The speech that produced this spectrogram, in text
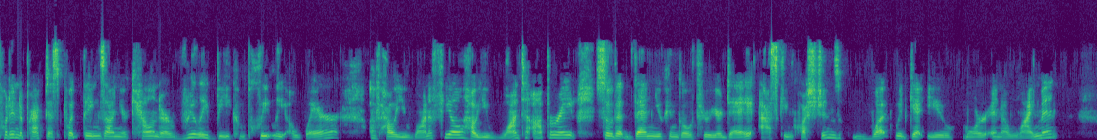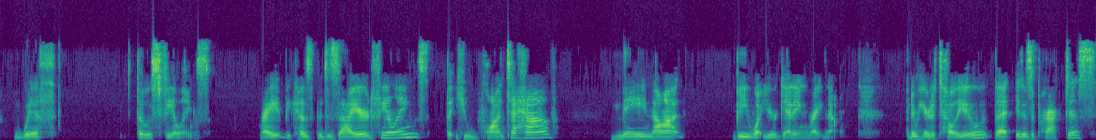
put into practice, put things on your calendar, really be completely aware of how you want to feel, how you want to operate, so that then you can go through your day asking questions what would get you more in alignment with those feelings, right? Because the desired feelings that you want to have may not be what you're getting right now. But I'm here to tell you that it is a practice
